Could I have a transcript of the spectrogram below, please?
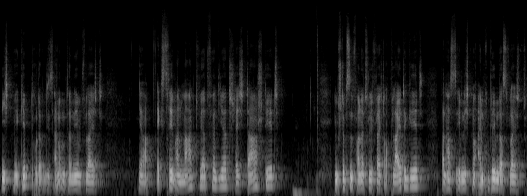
nicht mehr gibt oder wenn dieses eine Unternehmen vielleicht ja, extrem an Marktwert verliert, schlecht dasteht, im schlimmsten Fall natürlich vielleicht auch pleite geht, dann hast du eben nicht nur ein Problem, dass, vielleicht,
